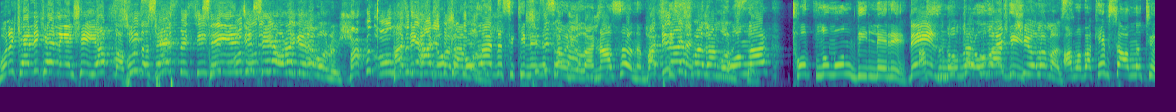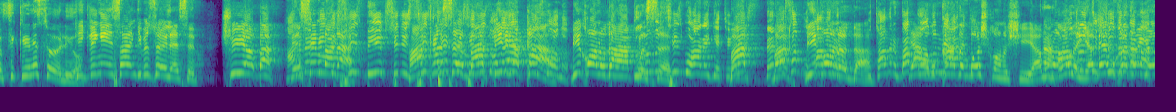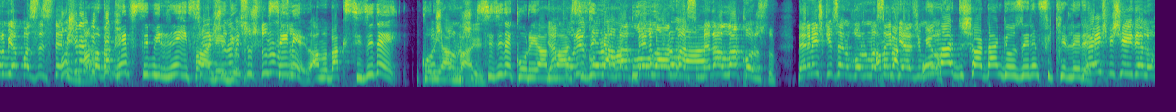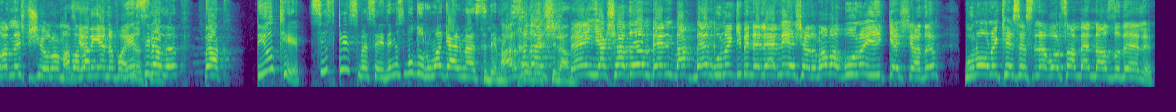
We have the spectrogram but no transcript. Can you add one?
Bunu kendi kendine şey yapma. Siz Burada sen kesmeseydiniz, seyircisin onu ona göre yapmayacaktım. konuş. Bakın oğlunuzu Hadi bir kaç açmadan bakalım konuş. Onlar da fikirlerini Sizin söylüyorlar kabahatiniz. Nazlı Hanım. Bak Hadi biz- açmadan konuşsun. Onlar toplumun dilleri. Değil, Aslında bu onlar hiçbir şey olamaz. Ama bak hepsi anlatıyor. Fikrini söylüyor. Fikrini insan gibi söylesin. Şu ya bak desin Hanımefendi, bana. Siz büyüksünüz. Siz Haklısın kesmeseniz bak o bir dakika. onu. Bir konuda haklısın. Durumu siz bu hale getirdiniz. Bak ben bak olsam bir utanırım. konuda. Utanırım. Bak ya oğlum bu ne kadın hale- boş konuşuyor ya. Bunu Ha, alın ya. Ben bu üstünde kadının bak. yorum yapmasını istemiyorum. Boşuna Ama Bitti bak mi? hepsi birini ifade şunu bir ediyor. susturur musun? Seni ama bak sizi de koruyan var. konuşuyor. Sizi de koruyan Ya var. koruyu Sizinle koruma bak. haklı Beni olan korumasın. var. Beni Allah korusun. Benim hiç kimsenin korunmasına Ama bak ihtiyacım yok. onlar dışarıdan gözlerin fikirleri. Ya hiçbir şey değil. O kadına hiçbir şey olamaz. Ama bak Kendi kendine faydası Vesile yok. Hanım bak diyor ki siz kesmeseydiniz bu duruma gelmezdi demek istiyor Arkadaş Vesile Hanım. ben yaşadım. Ben bak ben bunun gibi nelerini yaşadım ama bunu ilk yaşadım. Bunu onun kesesine korsam ben Nazlı değilim.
